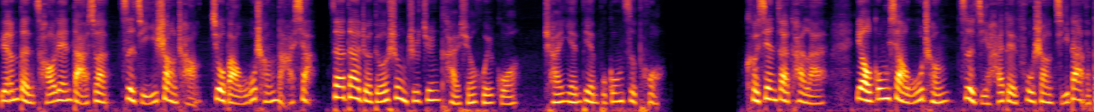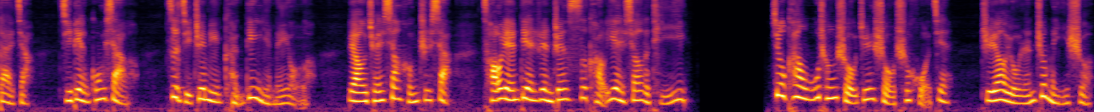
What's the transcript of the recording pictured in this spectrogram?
原本曹廉打算自己一上场就把吴城拿下，再带着得胜之军凯旋回国，谗言便不攻自破。可现在看来，要攻下吴城，自己还得付上极大的代价。即便攻下了，自己这命肯定也没有了。两权相衡之下，曹廉便认真思考燕萧的提议。就看吴城守军手持火箭，只要有人这么一射，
